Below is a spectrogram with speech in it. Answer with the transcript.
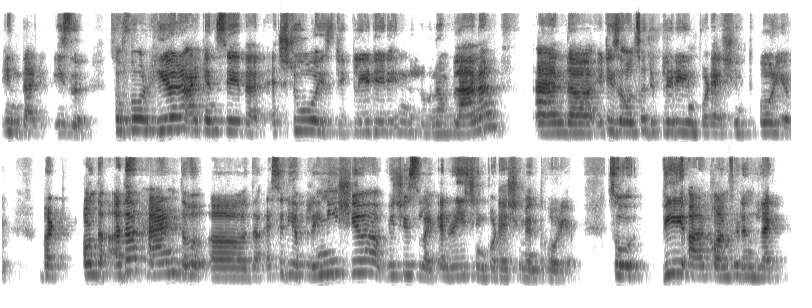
in that region. So for here, I can say that H2O is depleted in Lunae Planum, and uh, it is also depleted in potassium thorium. But on the other hand, the, uh, the Acidalia Planitia, which is like enriched in potassium and thorium. So we are confident, like,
